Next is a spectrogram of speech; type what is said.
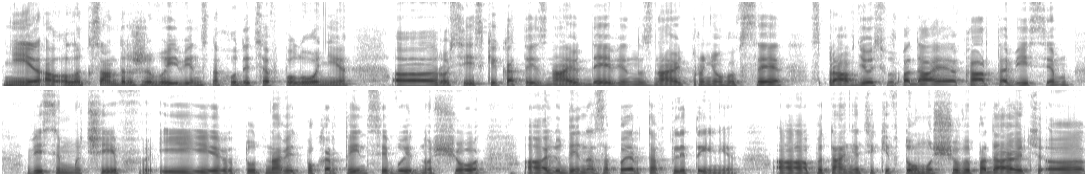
Ні, Олександр живий. Він знаходиться в полоні. Е, Російські кати знають, де він, знають про нього все. Справді, ось випадає карта 8, 8 мечів, і тут навіть по картинці видно, що людина заперта в клітині. Питання тільки в тому, що випадають е,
